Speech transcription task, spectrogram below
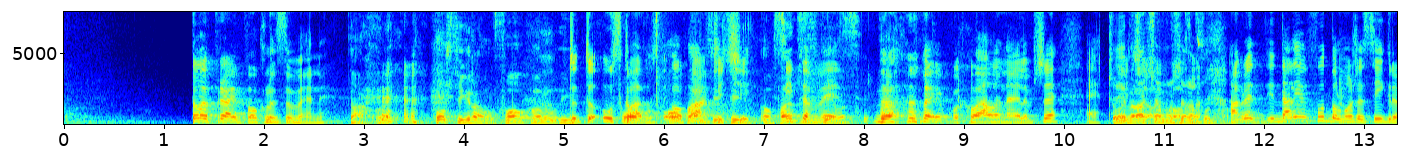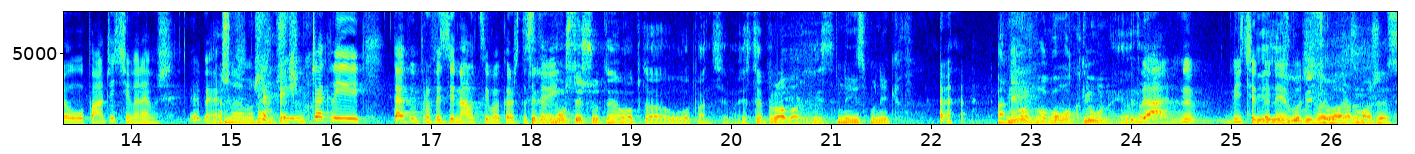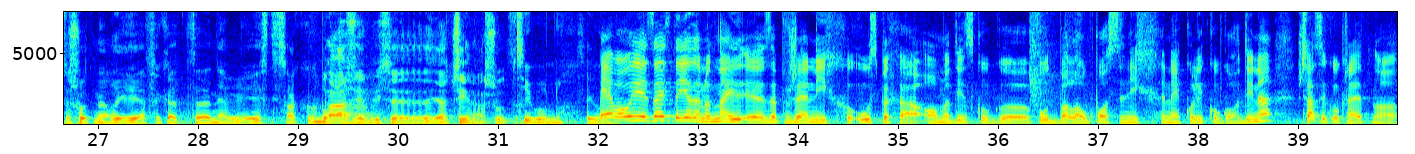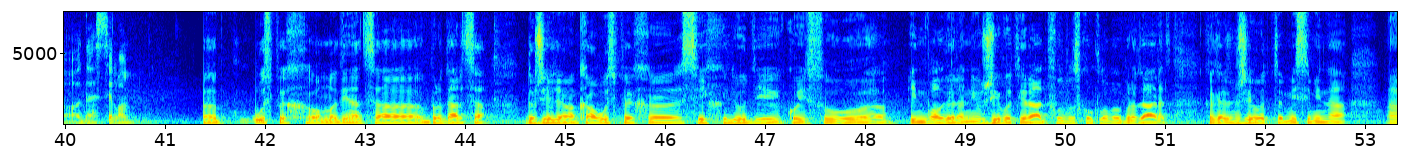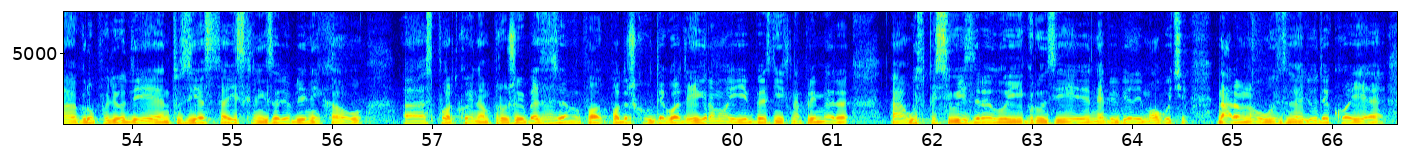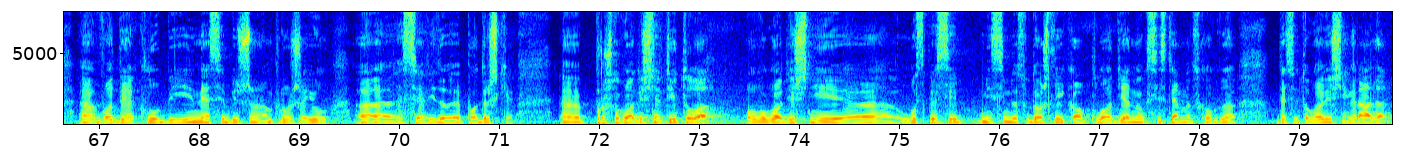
to je pravi poklon za mene. Tako je. Pošto si igrala u folkloru. U skladu ste. Opančići. Sitam vez. Da, lepo. Hvala najlepše. E, čuvat ću Vraćamo se na futbol. A da li futbol može da se igra u Opančićima? Ne može. Ne može. Čak ni takvim profesionalcima kao što ste vi. Možete šutne lopta u Opancima? Jeste probali? Nismo nikad. Pa nemaš zbog ovog kljuna, je li tako? Da, Biće da ne može. Može da se šutne, ali efekat ne bi bio isti svakako. Ublažio bi se jačina šuta. Sigurno. Evo, ovo je zaista jedan od najzapoženijih uspeha omladinskog e, futbala u posljednjih nekoliko godina. Šta se konkretno desilo? E, uspeh omladinaca Brodarca doživljavam kao uspeh e, svih ljudi koji su involvirani u život i rad futbolskog kluba Brodarac. Kad kažem život, mislim i na Eh, grupu ljudi entuzijasta, iskrenih zaljubljenika u eh, sport koji nam pružaju bezrezervnu podršku gde god da igramo i bez njih, na primjer, eh, uspesi u Izraelu i Gruziji ne bi bili mogući. Naravno, uz ljude koje vode klub i nesebično nam pružaju sve vidove podrške. Prošlogodišnja titula, ovogodišnji uspesi, mislim da su došli kao plod jednog sistematskog desetogodišnjeg rada.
